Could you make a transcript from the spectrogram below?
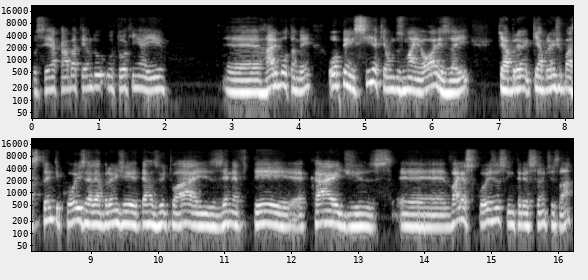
você acaba tendo o token aí é, também. OpenSea, que é um dos maiores aí, que abrange, que abrange bastante coisa, ela abrange terras virtuais, NFT, é, cards, é, várias coisas interessantes lá.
